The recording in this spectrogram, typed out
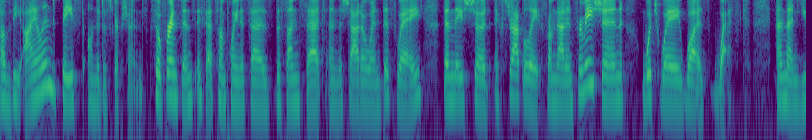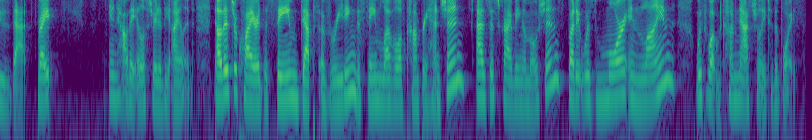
of the island based on the descriptions. So, for instance, if at some point it says the sunset and the shadow went this way, then they should extrapolate from that information which way was west and then use that, right? In how they illustrated the island. Now, this required the same depth of reading, the same level of comprehension as describing emotions, but it was more in line with what would come naturally to the boys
